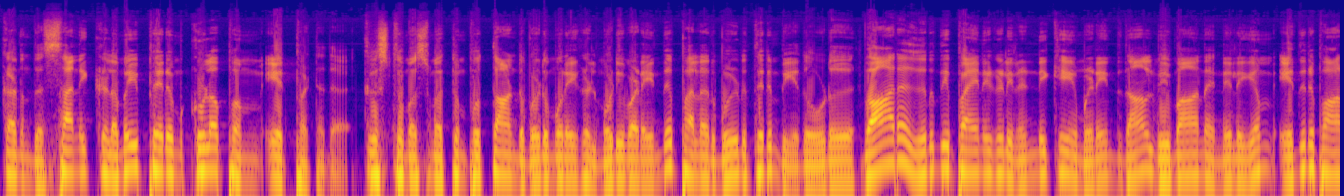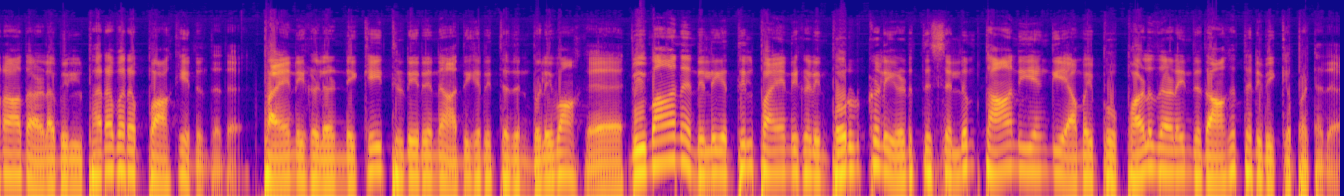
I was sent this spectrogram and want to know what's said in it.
கடந்த சனிக்கிழமை பெரும் குழப்பம் ஏற்பட்டது. கிறிஸ்துமஸ் மற்றும் புத்தாண்டு விடுமுறைகள் முடிவடைந்து பலர் வீடு திரும்பியதோடு வார இறுதி பயணிகளின் எண்ணிக்கையும் இணைந்ததால் விமான நிலையம் எதிர்பாராத அளவில் பரபரப்பாக இருந்தது. பயணிகள் எண்ணிக்கை திடீரென அதிகரித்ததன் விளைவாக விமான நிலையத்தில் பயணிகளின் பொருட்களை எடுத்து செல்லும் தானியங்கி அமைப்பு பழுதடைந்ததாக தெரிவிக்கப்பட்டது.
